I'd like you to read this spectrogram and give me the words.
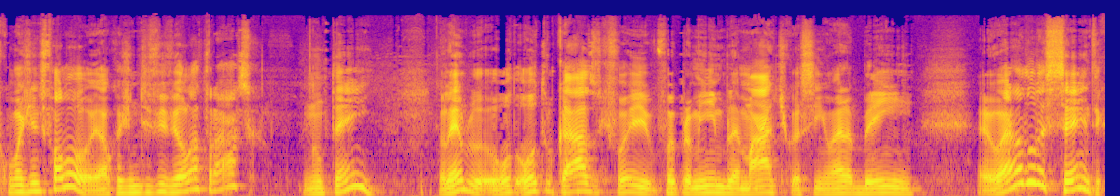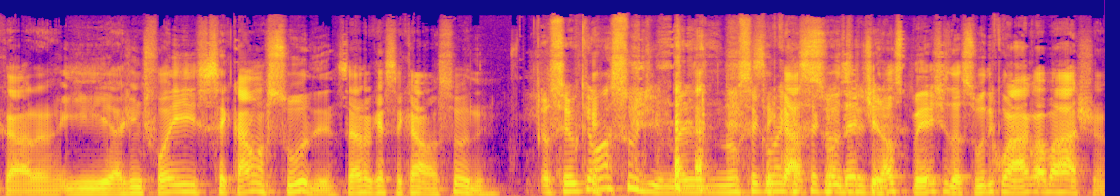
Como a gente falou, é o que a gente viveu lá atrás. Não tem. Eu lembro ou- outro caso que foi, foi para mim emblemático, assim, eu era bem. Eu era adolescente, cara, e a gente foi secar um açude. Sabe o que é secar um açude? Eu sei o que é um açude, mas não sei como é que Secar é secar um açude é tirar os peixes da açude com a água abaixo.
